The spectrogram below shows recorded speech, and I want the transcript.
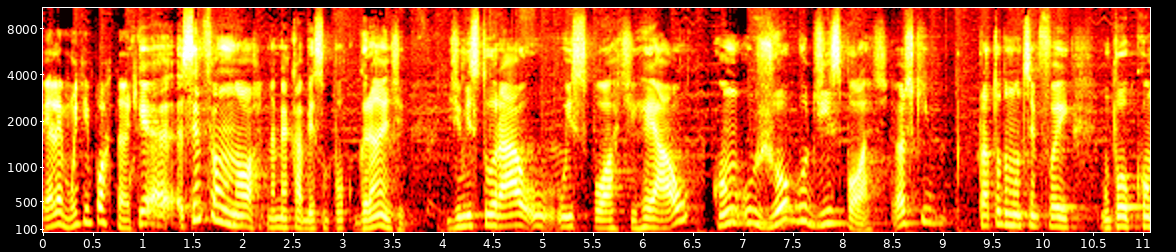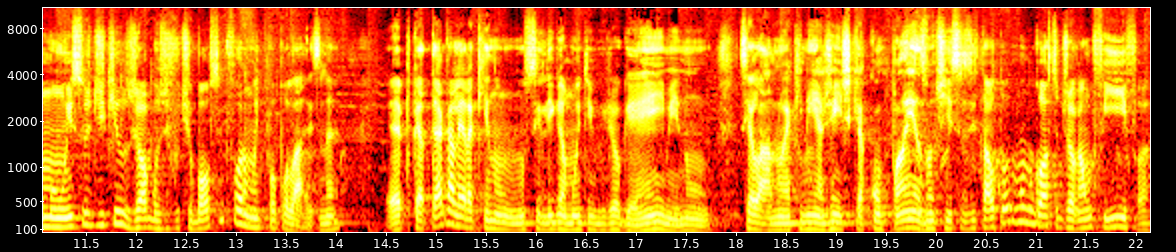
ela é muito importante. Porque é, sempre foi um nó na minha cabeça um pouco grande de misturar o, o esporte real com o jogo de esporte. Eu acho que para todo mundo sempre foi um pouco comum isso de que os jogos de futebol sempre foram muito populares, né? É porque até a galera aqui não, não, se liga muito em videogame, não, sei lá, não é que nem a gente que acompanha as notícias e tal. Todo mundo gosta de jogar um FIFA,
